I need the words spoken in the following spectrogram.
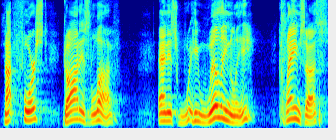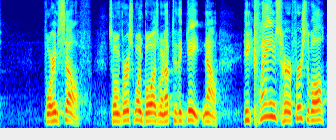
It's not forced. God is love, and it's, He willingly claims us for Himself. So in verse 1, Boaz went up to the gate. Now, he claims her, first of all,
